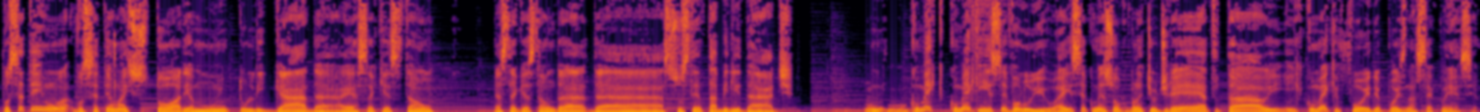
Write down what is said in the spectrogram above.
Você tem uma você tem uma história muito ligada a essa questão essa questão da, da sustentabilidade. Uhum. Como, é que, como é que isso evoluiu? Aí você começou com plantio direto e tal, e, e como é que foi depois na sequência?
